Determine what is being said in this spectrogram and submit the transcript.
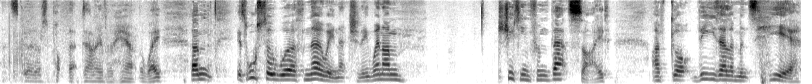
That's good, I'll just pop that down over here out of the way. Um, it's also worth knowing, actually, when I'm shooting from that side, I've got these elements here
